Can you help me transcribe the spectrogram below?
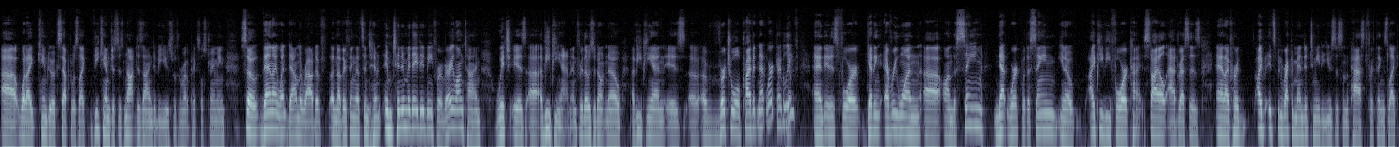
uh, what I came to accept was like VCam just is not designed to be used with remote pixel streaming. So then I went down the route of another thing that's intim- intimidated me for a very long time, which is uh, a VPN. And for those who don't know, a VPN is a, a virtual private network, I believe. Yep. And it is for getting everyone uh, on the same network with the same, you know, IPv4 style addresses. And I've heard I've, it's been recommended to me to use this in the past for things like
